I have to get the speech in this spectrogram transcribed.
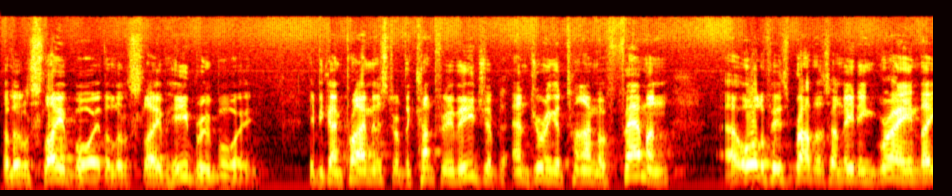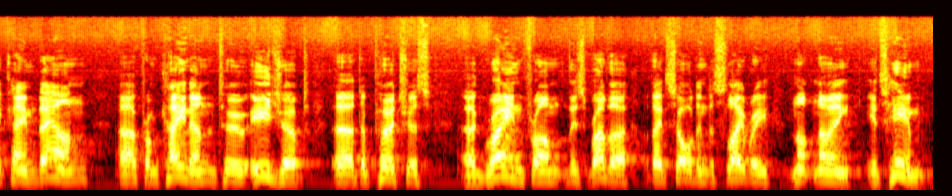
The little slave boy, the little slave Hebrew boy. He became prime minister of the country of Egypt, and during a time of famine, uh, all of his brothers are needing grain. They came down uh, from Canaan to Egypt uh, to purchase uh, grain from this brother they'd sold into slavery, not knowing it's him.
